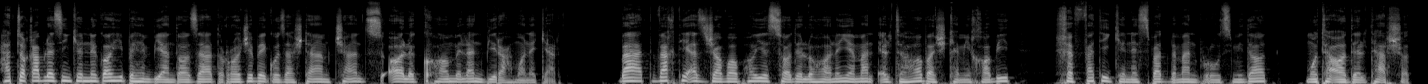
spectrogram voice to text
حتی قبل از اینکه نگاهی به هم بیاندازد راجع به گذشتم چند سوال کاملا بیرحمانه کرد بعد وقتی از جوابهای ساده لحانه من التهابش کمی خوابید خفتی که نسبت به من بروز می‌داد متعادل تر شد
